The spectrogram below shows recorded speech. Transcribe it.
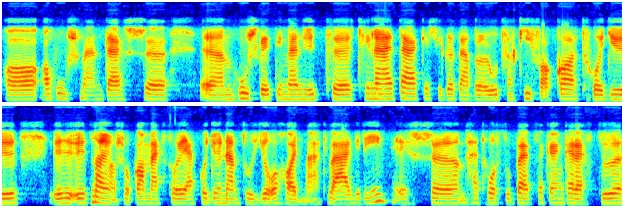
a, a húsmentes húsvéti menüt csinálták, és igazából a Luca kifakadt, hogy ő, ő, őt nagyon sokan megszólják, hogy ő nem tud jól hagymát vágni, és hát hosszú perceken keresztül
